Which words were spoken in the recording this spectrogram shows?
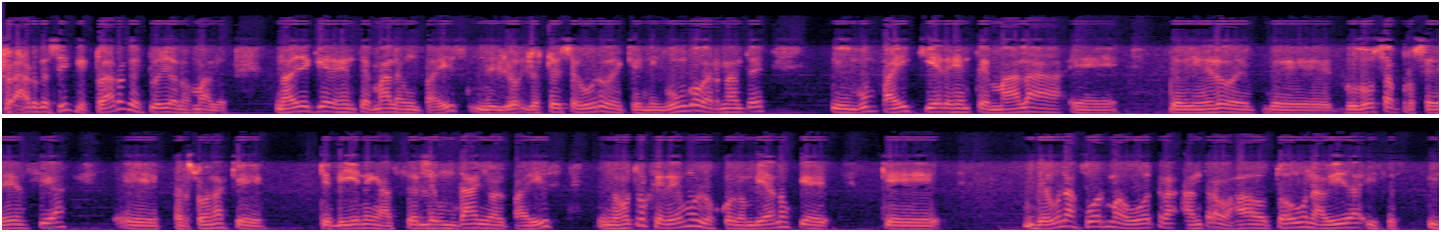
Claro que sí, que claro que excluye a los malos. Nadie quiere gente mala en un país. Yo, yo estoy seguro de que ningún gobernante, ningún país quiere gente mala eh, de dinero de, dudosa procedencia, eh, personas que, que vienen a hacerle un daño al país. Nosotros queremos los colombianos que, que de una forma u otra han trabajado toda una vida y, se, y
